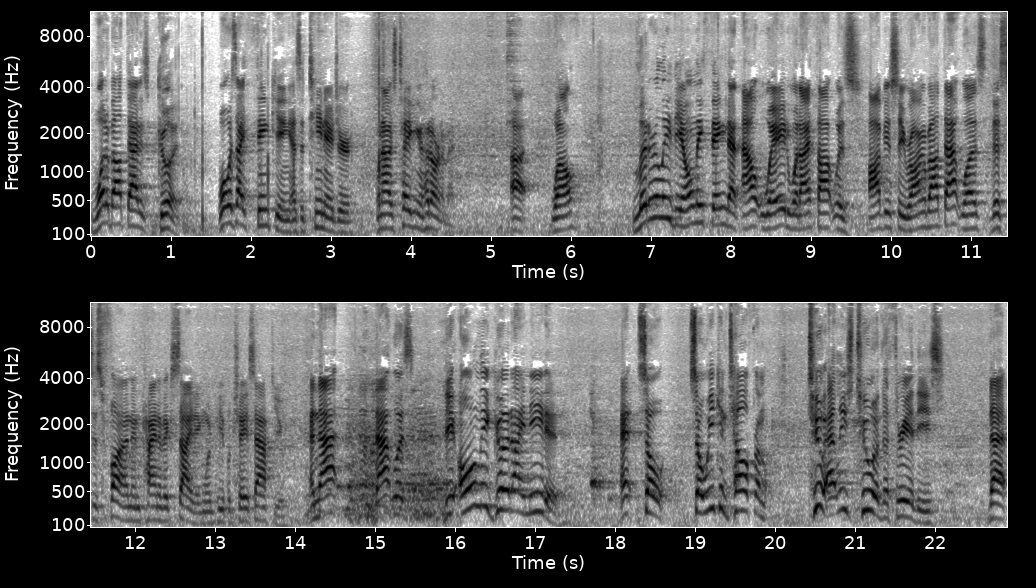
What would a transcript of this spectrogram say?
What about that is good? What was I thinking as a teenager when I was taking a hood ornament? Uh, well, literally the only thing that outweighed what I thought was obviously wrong about that was this is fun and kind of exciting when people chase after you. And that, that was the only good I needed. And so, so we can tell from two, at least two of the three of these, that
